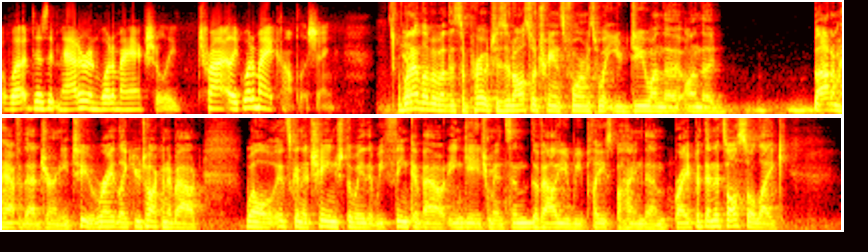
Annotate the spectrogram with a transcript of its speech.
what does it matter and what am i actually trying like what am i accomplishing? What i love about this approach is it also transforms what you do on the on the bottom half of that journey too right? Like you're talking about well it's going to change the way that we think about engagements and the value we place behind them right? But then it's also like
